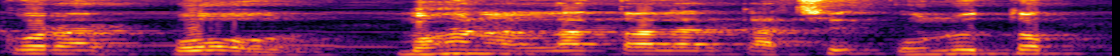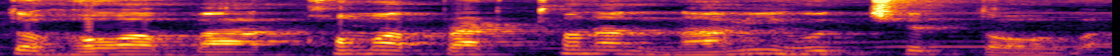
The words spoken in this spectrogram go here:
করার পর মহান আল্লাহ তালার কাছে অনুতপ্ত হওয়া বা ক্ষমা প্রার্থনার নামই হচ্ছে তবা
